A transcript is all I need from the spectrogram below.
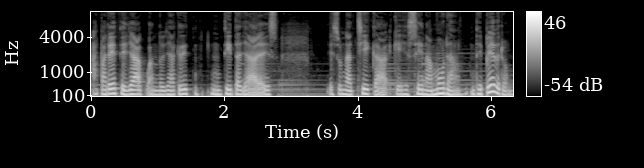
aparece ya cuando ya Tita ya es, es una chica que se enamora de Pedro.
